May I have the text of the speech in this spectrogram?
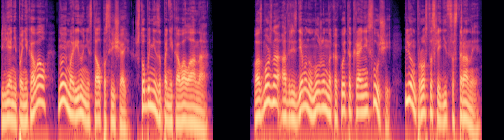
Илья не паниковал, но и Марину не стал посвящать, чтобы не запаниковала она. Возможно, адрес демону нужен на какой-то крайний случай, или он просто следит со стороны.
